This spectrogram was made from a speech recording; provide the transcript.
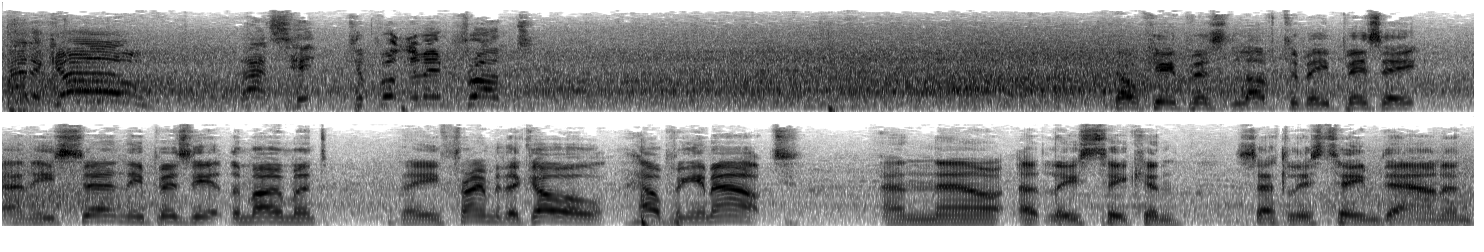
Had a go! That's hit to put them in front. Goalkeepers love to be busy, and he's certainly busy at the moment. The frame of the goal helping him out. And now at least he can settle his team down and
